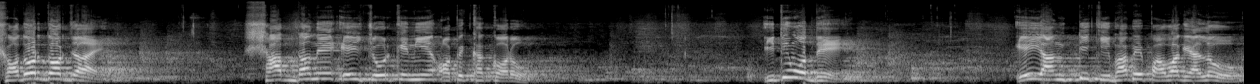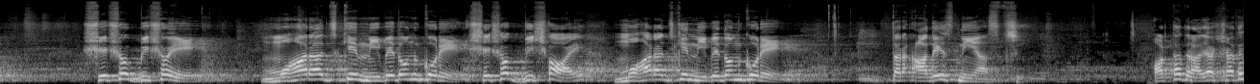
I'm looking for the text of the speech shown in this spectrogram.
সদর দরজায় সাবধানে এই চোরকে নিয়ে অপেক্ষা করো। ইতিমধ্যে এই আংটি কীভাবে পাওয়া গেল? সেসব বিষয়ে মহারাজকে নিবেদন করে, সেসব বিষয় মহারাজকে নিবেদন করে তার আদেশ নিয়ে আসছি। অর্থাৎ রাজার সাথে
